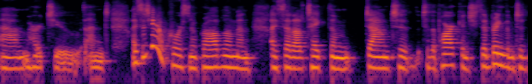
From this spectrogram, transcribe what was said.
um, her too? And I said, Yeah, of course, no problem. And I said, I'll take them down to, to the park. And she said, Bring them to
